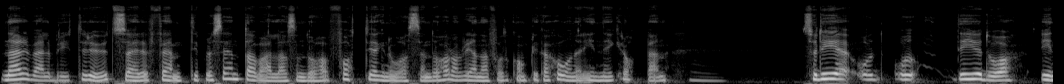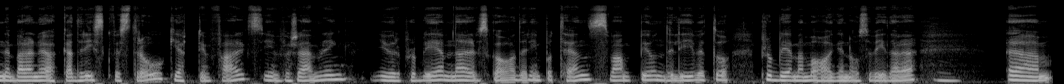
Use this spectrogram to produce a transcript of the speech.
när det väl bryter ut så är det 50% av alla som då har fått diagnosen, då har de redan fått komplikationer inne i kroppen. Mm. Så det, och, och det är ju då innebär en ökad risk för stroke, hjärtinfarkt, synförsämring, njurproblem, nervskador, impotens, svamp i underlivet och problem med magen och så vidare. Mm. Um,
